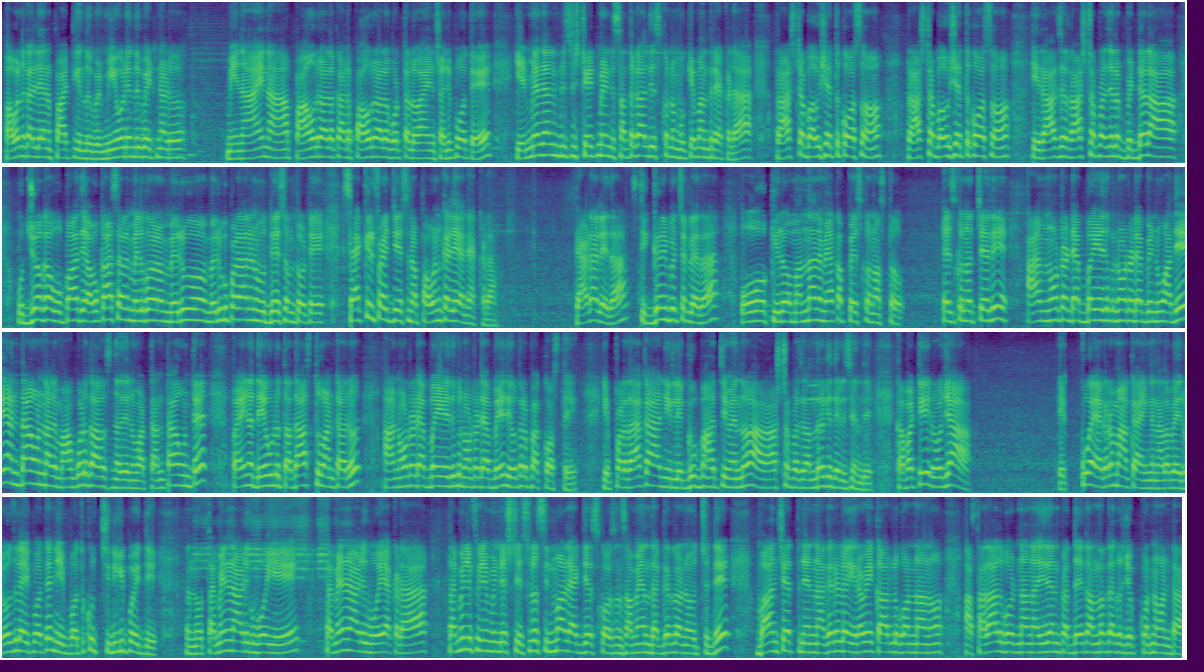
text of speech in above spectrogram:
పవన్ కళ్యాణ్ పార్టీ ఎందుకు పెట్టి- మీ వాడు ఎందుకు పెట్టినాడు? మీ నాయన పావురాల కాడ పావురాల గుట్టలు ఆయన చనిపోతే ఎమ్మెల్యేలను పిలిచి స్టేట్మెంట్ సంతకాలు తీసుకున్న ముఖ్యమంత్రి అక్కడ రాష్ట్ర భవిష్యత్తు కోసం రాష్ట్ర భవిష్యత్తు కోసం ఈ రాజ రాష్ట్ర ప్రజల బిడ్డల ఉద్యోగ ఉపాధి అవకాశాలు మెరుగు మెరుగు మెరుగుపడాలనే ఉద్దేశంతో సాక్రిఫైస్ చేసిన పవన్ కళ్యాణ్ ఎక్కడ? తేడా లేదా? సిగ్గనిపించట్లేదా ఓ కిలో మందాన్ని మేకప్ వేసుకొని వస్తావు. వేసుకొని వచ్చేది ఆమె నూట డెబ్బై ఐదుకు నూట డెబ్బై నువ్వు అదే అంటా ఉండాలి మాకు కూడా కావాల్సింది అదే నువ్వు అట్ట అంటా ఉంటే పైన దేవుళ్ళు తదాస్తు అంటారు ఆ నూట డెబ్బై ఐదుకు నూట డెబ్బై ఐదు యువతల పక్క వస్తాయి. ఇప్పటిదాకా నీ లెగ్గు మహత్యం ఏందో ఆ రాష్ట్ర ప్రజలందరికీ తెలిసింది. కాబట్టి రోజా ఎక్కువ ఎగరమాక ఇంక నలభై రోజులు అయిపోతే నీ బతుకు చినిగిపోయింది నువ్వు తమిళనాడుకు పోయి తమిళనాడుకు పోయి అక్కడ తమిళ ఫిలిం ఇండస్ట్రీస్లో సినిమాలు యాక్ట్ చేసుకోవాల్సిన సమయం దగ్గరలోనే వచ్చింది. బాంచేత్ నేను నగరిలో ఇరవై కార్లు కొన్నాను ఆ స్థలాలు కొన్నాను అది అని పెద్ద అయితే అందరి దగ్గర చెప్పుకుంటున్నామంట.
